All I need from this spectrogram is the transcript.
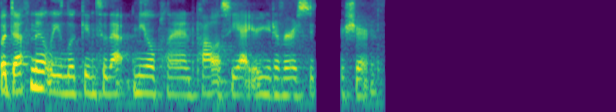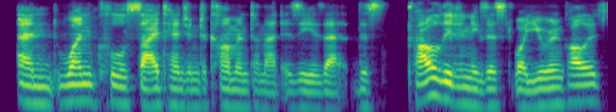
but definitely look into that meal plan policy at your university for sure. And one cool side tangent to comment on that, Izzy, is that this probably didn't exist while you were in college,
